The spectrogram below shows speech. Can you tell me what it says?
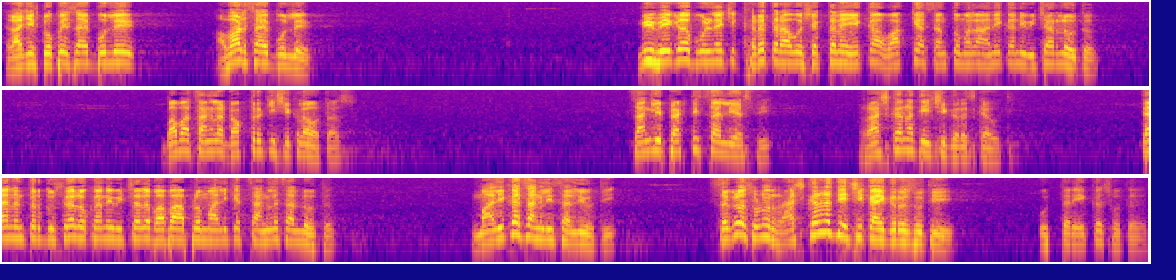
राजेश टोपे साहेब बोलले आव्हाड साहेब बोलले मी वेगळं बोलण्याची खरं तर आवश्यकता नाही. एका वाक्यात सांगतो मला अनेकांनी विचारलं होतं. बाबा चांगला डॉक्टर की शिकला होतास? चांगली प्रॅक्टिस चालली असती. राजकारणात यायची गरज काय होती? त्यानंतर दुसऱ्या लोकांनी विचारलं बाबा आपलं मालिकेत चांगलं चाललं होतं. मालिका चांगली चालली होती. सगळं सोडून राजकारणात याची काय गरज होती? उत्तर एकच होतं.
